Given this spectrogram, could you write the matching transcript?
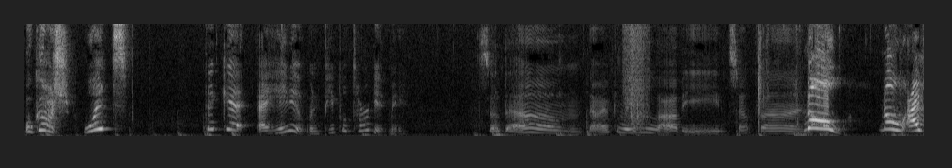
oh gosh, what? That guy, I hate it when people target me. It's so dumb. Now I have to wait in the lobby. It's not fun. No! No, I.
